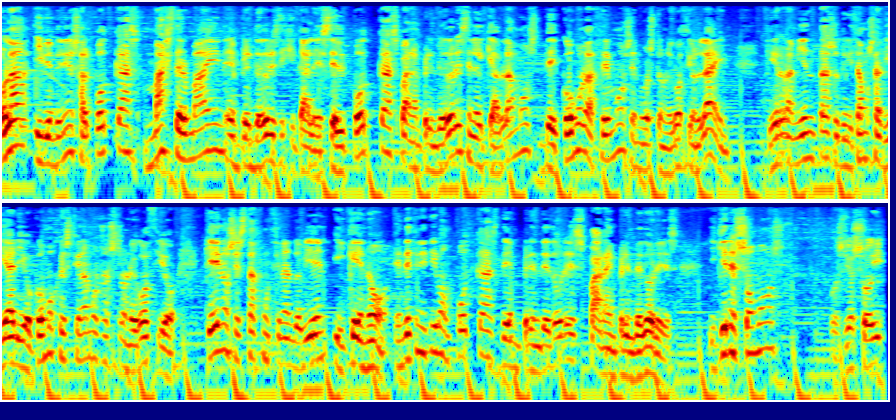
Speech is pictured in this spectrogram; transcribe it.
Hola y bienvenidos al podcast Mastermind Emprendedores Digitales, el podcast para emprendedores en el que hablamos de cómo lo hacemos en nuestro negocio online, qué herramientas utilizamos a diario, cómo gestionamos nuestro negocio, qué nos está funcionando bien y qué no. En definitiva, un podcast de emprendedores para emprendedores. ¿Y quiénes somos? Pues yo soy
